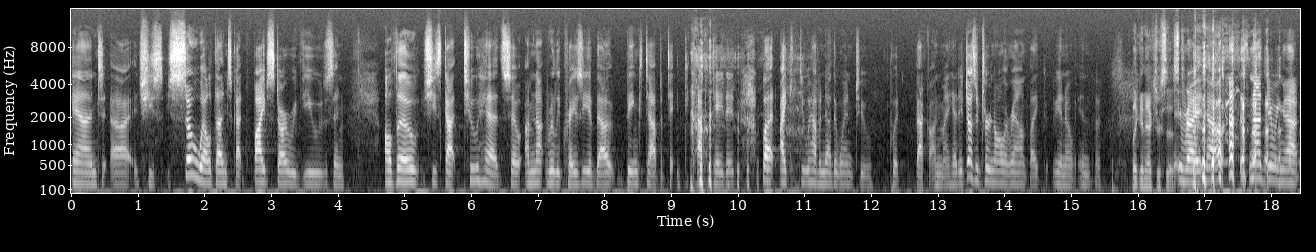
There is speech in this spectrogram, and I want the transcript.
And uh, she's so well done. She's got five star reviews. And although she's got two heads, so I'm not really crazy about being decapita- decapitated, but I do have another one to put back on my head. It doesn't turn all around like, you know, in the Like an exorcist. Right, no, it's not doing that.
